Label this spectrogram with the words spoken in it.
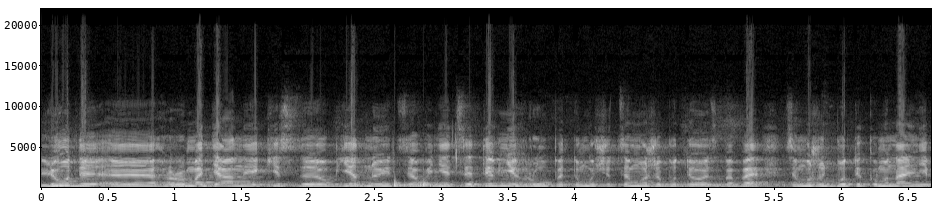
Люди, е, громадяни, які об'єднуються в ініціативні групи, тому що це може бути ОСББ, це можуть бути комунальні.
